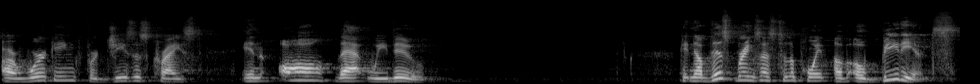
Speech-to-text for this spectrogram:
are working for Jesus Christ in all that we do. Okay, now this brings us to the point of obedience.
